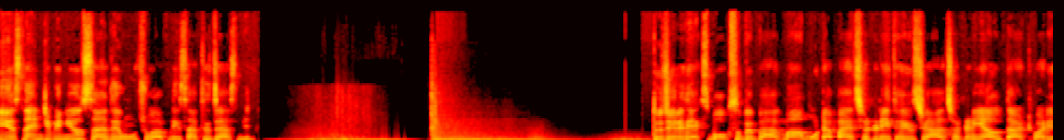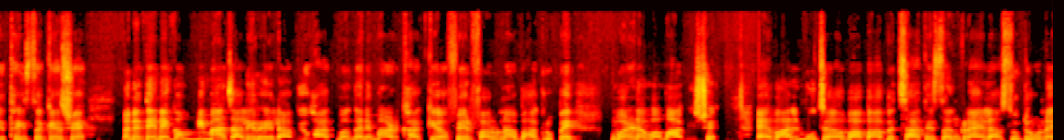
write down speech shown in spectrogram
બીએસ નાઇન ટીવી ન્યૂઝ સાથે હું છું આપની સાથે જાસ્મીન. તો જે રીતે એક્સબોક્સ વિભાગમાં મોટા પાયે છટણી થઈ છે, આ છટણી આવતા અઠવાડિયે થઈ શકે છે અને તેને કંપનીમાં ચાલી રહેલા વ્યૂહાત્મક અને માળખાકીય ફેરફારોના ભાગરૂપે વર્ણવવામાં આવી છે. અહેવાલ મુજબ આ બાબત સાથે સંકળાયેલા સૂત્રોને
